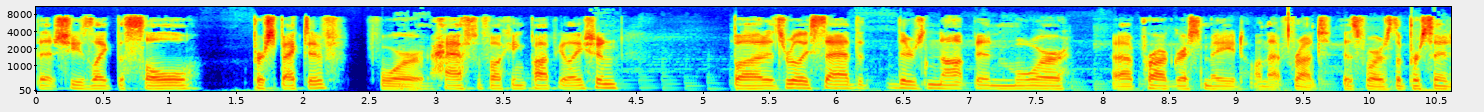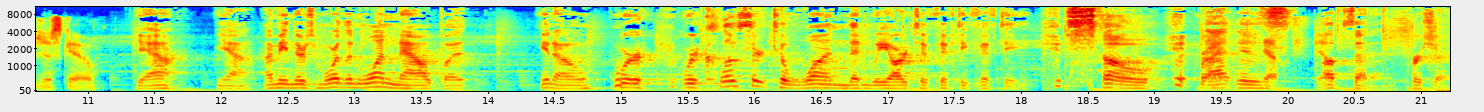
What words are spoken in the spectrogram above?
that she's like the sole perspective for Mhm. half the fucking population. But it's really sad that there's not been more uh, progress made on that front as far as the percentages go. yeah, yeah. I mean, there's more than one now, but you know, we're we're closer to one than we are to 50-50. So that is Yep, yep. upsetting for sure.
